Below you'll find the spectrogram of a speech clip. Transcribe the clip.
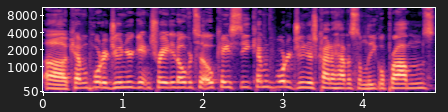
Uh, Kevin Porter Jr. getting traded over to OKC. Kevin Porter Jr. is kind of having some legal problems.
